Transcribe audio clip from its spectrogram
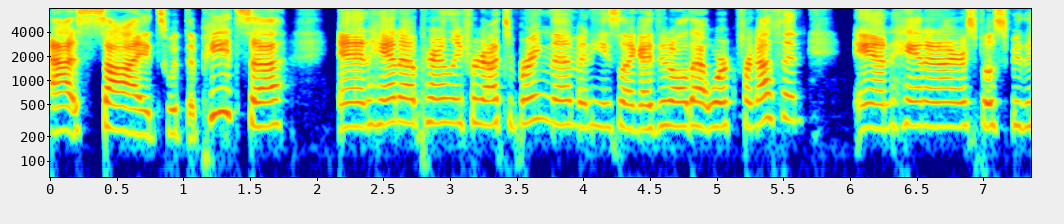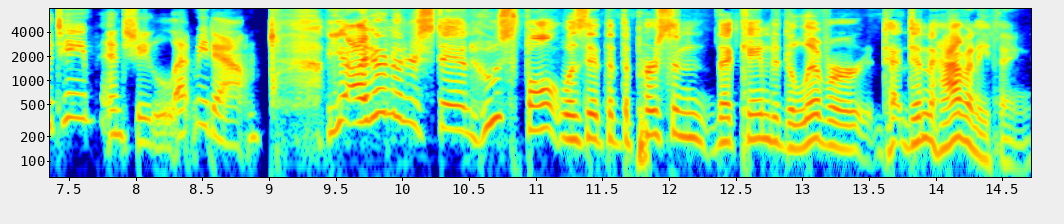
as sides with the pizza. And Hannah apparently forgot to bring them, and he's like, I did all that work for nothing. And Hannah and I are supposed to be the team, and she let me down. Yeah, I don't understand. Whose fault was it that the person that came to deliver t- didn't have anything?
